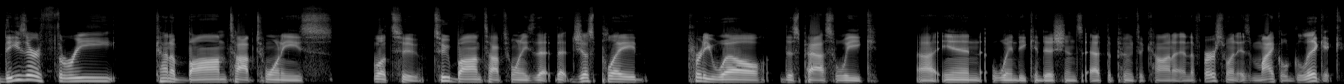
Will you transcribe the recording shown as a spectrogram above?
These are three kind of bomb top 20s. Well, two, two bomb top 20s that, that just played pretty well this past week uh, in windy conditions at the Punta Cana. And the first one is Michael Gligic,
